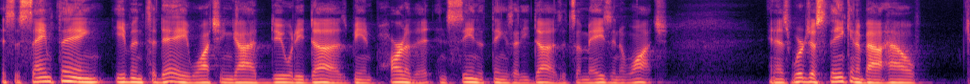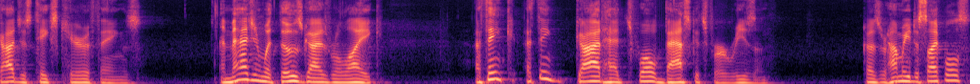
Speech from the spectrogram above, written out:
It's the same thing even today, watching God do what he does, being part of it, and seeing the things that he does. It's amazing to watch. And as we're just thinking about how God just takes care of things, imagine what those guys were like. I think, I think God had 12 baskets for a reason. Because there are how many disciples?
